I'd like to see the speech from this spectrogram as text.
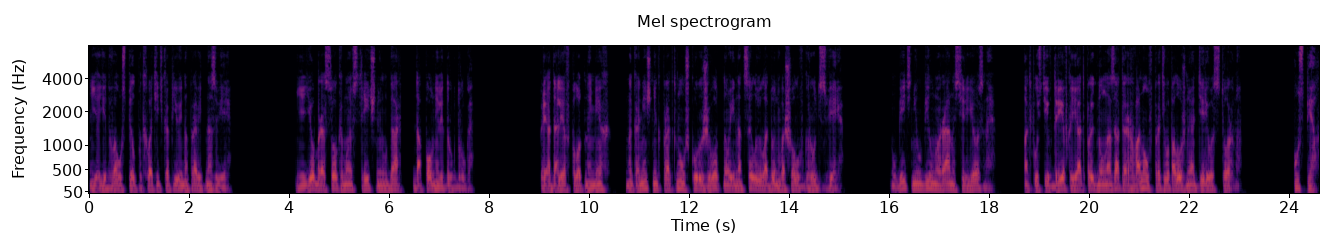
Я едва успел подхватить копье и направить на зверя. Ее бросок и мой встречный удар дополнили друг друга. Преодолев плотный мех, наконечник проткнул шкуру животного и на целую ладонь вошел в грудь зверя. Убить не убил, но рана серьезная. Отпустив древко, я отпрыгнул назад и рванул в противоположную от дерева сторону. Успел.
